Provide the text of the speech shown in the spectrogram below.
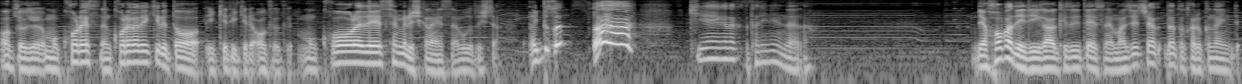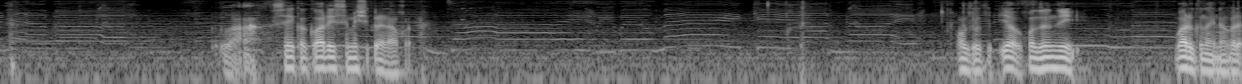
オッケーオッケー。もうこれですね。これができると、いけるいける。オッケーオッケー。もうこれで攻めるしかないですね、僕としては。あ、一発？ああ気合がなんか足りねえんだよな。で、ホバでリーガー築いたいですね。マジアチャだと軽くないんで。うわ性格悪い攻めしてくれなこれオッケーオッケーいやこれ全然いい悪くない流れ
